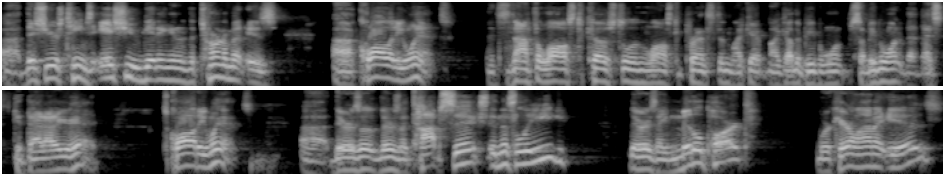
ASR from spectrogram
Uh, this year's team's issue getting into the tournament is uh, quality wins. It's not the loss to Coastal and the loss to Princeton like like other people want. Some people want that. That's get that out of your head. It's quality wins. Uh, there's a there's a top six in this league. There is a middle part where Carolina is,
